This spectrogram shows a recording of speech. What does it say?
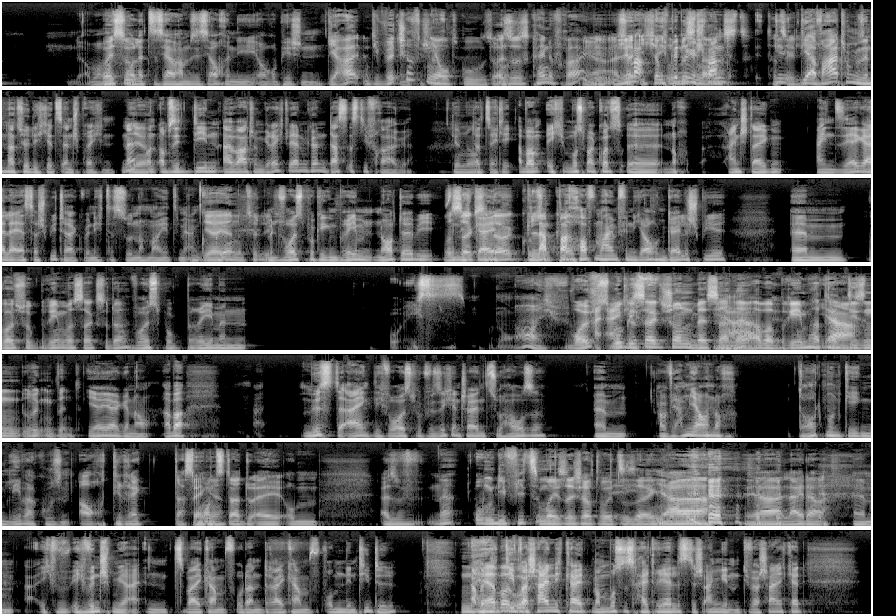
Aber Weißt du- vorletztes Jahr haben sie es ja auch in die europäischen. Ja, die wirtschaften ja auch gut. So. Also ist keine Frage. Ja, ich, also ich, hab ich ein bin gespannt. Angst, Die, die Erwartungen sind natürlich jetzt entsprechend. Ne? Ja. Und ob sie den Erwartungen gerecht werden können, das ist die Frage. genau. Tatsächlich. Aber ich muss mal kurz äh, noch einsteigen. Ein sehr geiler erster Spieltag, wenn ich das so nochmal jetzt mir angucke. Ja, ja, natürlich. Mit Wolfsburg gegen Bremen, Nordderby. Was sagst du geil. da? Kurz Gladbach. Hoffenheim finde ich auch ein geiles Spiel. Ähm, Wolfsburg-Bremen, was sagst du da? Wolfsburg, Bremen. Oh, ich, oh, ich, Wolfsburg ist halt schon besser, Ja, ne? Aber Bremen hat ja. halt diesen Rückenwind. Ja, ja, genau. Aber müsste eigentlich Wolfsburg für sich entscheiden, zu Hause. Ähm, aber wir haben ja auch noch Dortmund gegen Leverkusen. Auch direkt das. Monsterduell um, also, ne? Um die Vizemeisterschaft wollte ich sagen. Ja, ja, leider. Ähm, ich ich wünsche mir einen Zweikampf oder einen Dreikampf um den Titel. Ein Aber die, die Rück- Wahrscheinlichkeit, man muss es halt realistisch angehen. Und die Wahrscheinlichkeit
